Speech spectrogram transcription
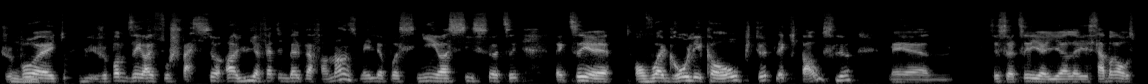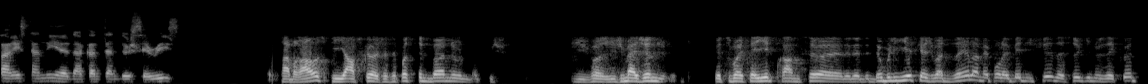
Je veux, pas mm-hmm. veux pas me dire, ah, il faut que je fasse ça. Ah, lui, il a fait une belle performance, mais il l'a pas signé. Ah, si, ça, tu sais. Fait que, tu sais, on voit gros les KO puis tout, là, qui passent, là. Mais euh, c'est ça, tu sais, ça brasse pareil cette année euh, dans Contender Series. Ça brasse, puis en tout cas, je ne sais pas si c'est une bonne. J'imagine que tu vas essayer de prendre ça, euh, d'oublier ce que je vais te dire, là, mais pour le bénéfice de ceux qui nous écoutent,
